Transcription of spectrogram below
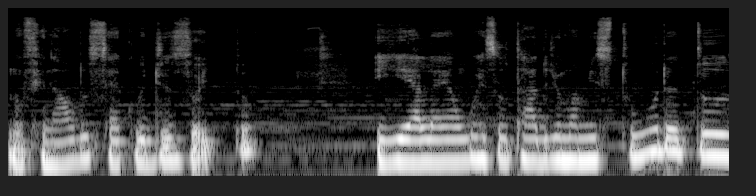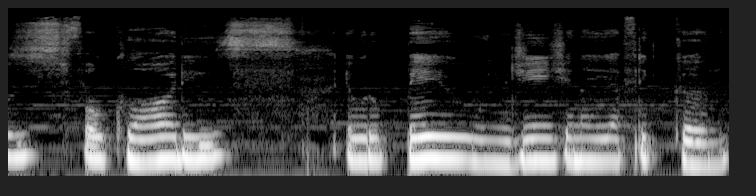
no final do século XVIII e ela é o resultado de uma mistura dos folclores europeu, indígena e africano.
